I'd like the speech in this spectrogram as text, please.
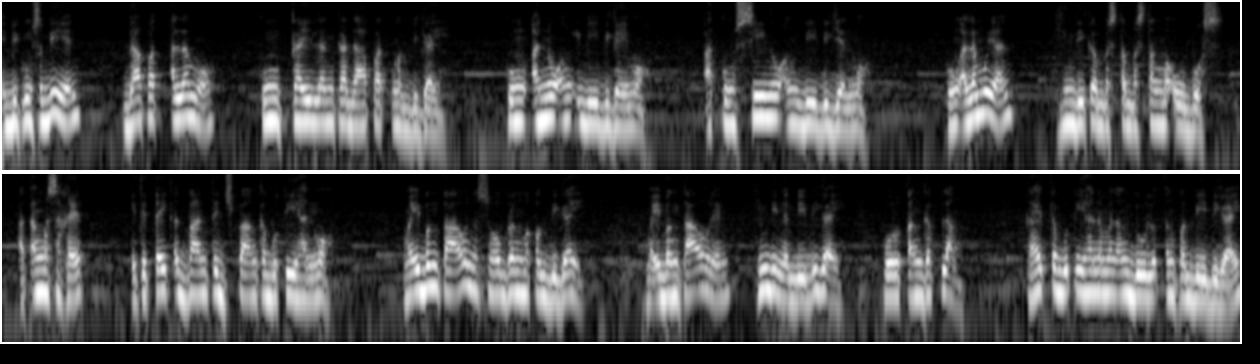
Ibig kong sabihin, dapat alam mo kung kailan ka dapat magbigay, kung ano ang ibibigay mo, at kung sino ang bibigyan mo. Kung alam mo yan, hindi ka basta-bastang maubos. At ang masakit, iti-take advantage pa ang kabutihan mo. May ibang tao na sobrang mapagbigay. May ibang tao rin, hindi nagbibigay. Puro tanggap lang. Kahit kabutihan naman ang dulot ng pagbibigay,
